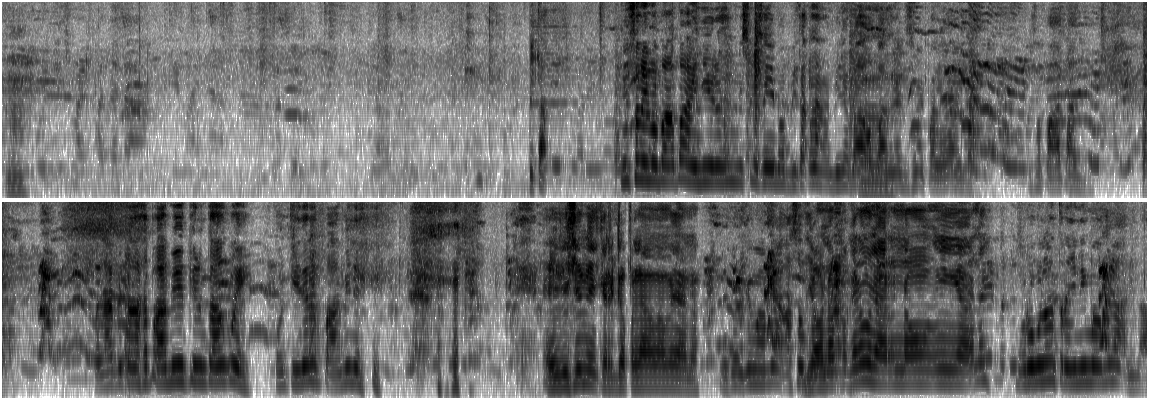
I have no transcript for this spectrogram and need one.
Hmm. bitak. Yung sa may mababa, hindi yun mismo sa mabitak lang. Binaba ko pa hanggang sa may palayan. Sa patag. Palapit na nga sa pamin yung tinuntahan ko eh. Kunti na lang pamin eh. Eh, busy may karga pala mamaya, no? May karga mamaya. Kaso, Di ako napagano, wala rin akong inga, ano. eh. muro lang training mamaya. Ang na.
